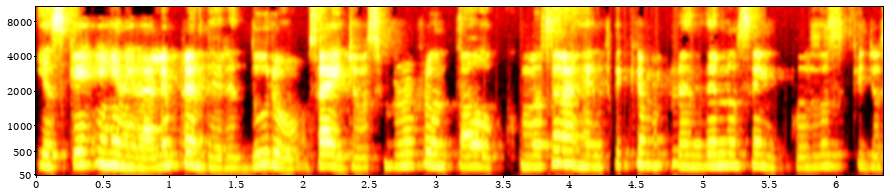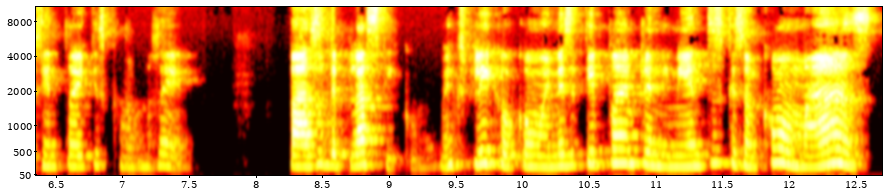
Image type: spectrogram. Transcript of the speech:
Y es que en general emprender es duro. O sea, yo siempre me he preguntado, ¿cómo hace la gente que emprende, no sé, en cosas que yo siento X como, no sé, vasos de plástico? Me explico, como en ese tipo de emprendimientos que son como más,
